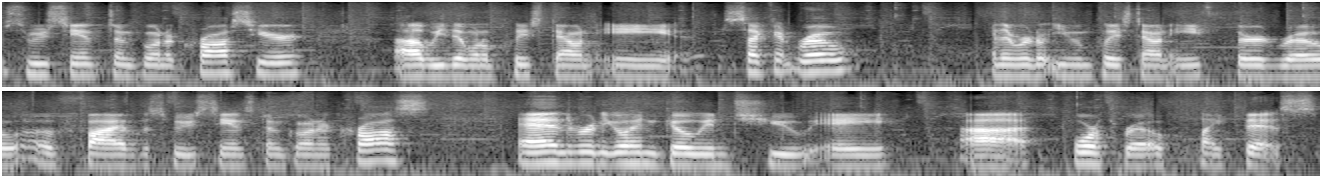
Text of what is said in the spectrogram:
smooth sandstone going across here. Uh, we then want to place down a second row, and then we're going to even place down a third row of five of smooth sandstone going across. And we're going to go ahead and go into a uh, fourth row like this.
